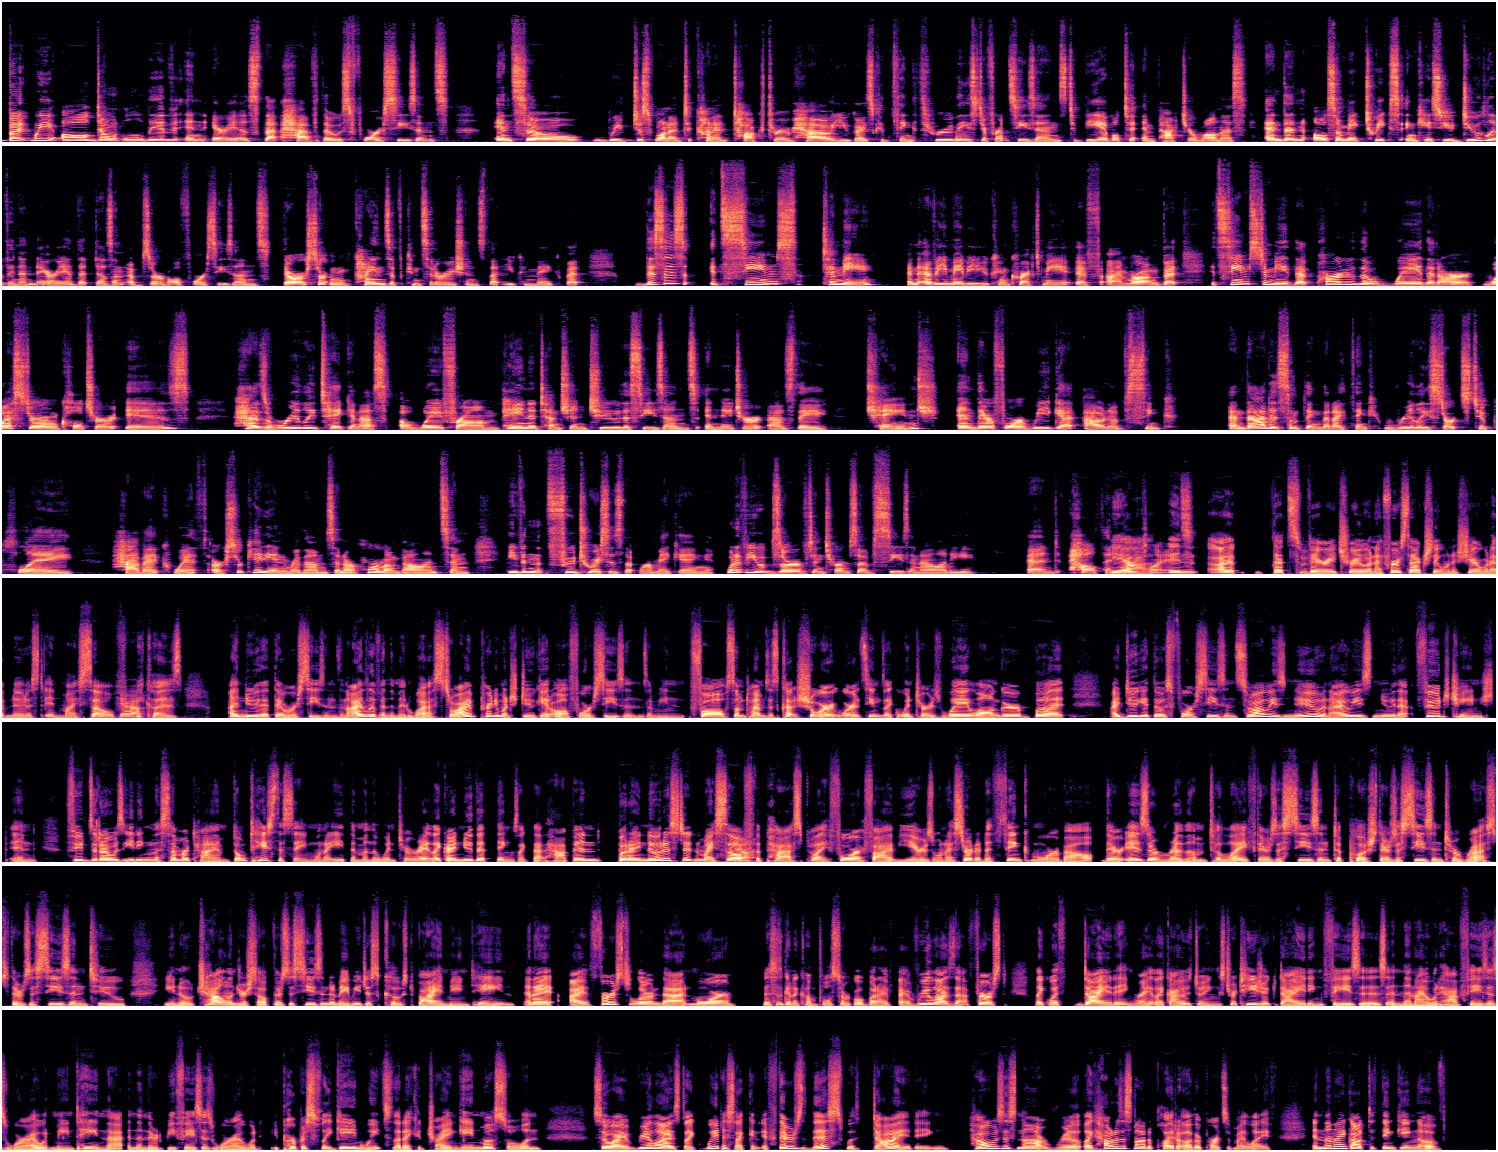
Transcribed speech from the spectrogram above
but we all don't live in areas that have those four seasons. And so we just wanted to kind of talk through how you guys could think through these different seasons to be able to impact your wellness and then also make tweaks in case you do live in an area that doesn't observe all four seasons. There are certain kinds of considerations that you can make, but this is, it seems to me, and Evie, maybe you can correct me if I'm wrong, but it seems to me that part of the way that our Western culture is has really taken us away from paying attention to the seasons in nature as they change. And therefore, we get out of sync. And that is something that I think really starts to play havoc with our circadian rhythms and our hormone balance and even food choices that we're making. What have you observed in terms of seasonality and health in yeah, your clients? And I, that's very true. And I first actually want to share what I've noticed in myself yeah. because I knew that there were seasons and I live in the Midwest. So I pretty much do get all four seasons. I mean, fall sometimes is cut short where it seems like winter is way longer, but I do get those four seasons. So I always knew, and I always knew that food changed, and foods that I was eating in the summertime don't taste the same when I eat them in the winter, right? Like I mm. knew that things like that happened, but I noticed it in myself yeah. the past probably four or five years when I started to think more about there is a rhythm to life. There's a season to push, there's a season to rest, there's a season to, you know, challenge yourself, there's a season to maybe just coast by and maintain. And I, I first learned that more this is going to come full circle, but I've, I realized that first, like with dieting, right? Like I was doing strategic dieting phases, and then I would have phases where I would maintain that. And then there'd be phases where I would purposefully gain weight so that I could try and gain muscle. And so I realized, like, wait a second, if there's this with dieting, how is this not real? Like, how does this not apply to other parts of my life? And then I got to thinking of,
